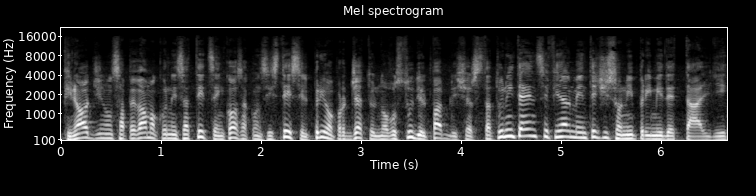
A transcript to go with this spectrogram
Fino ad oggi non sapevamo con esattezza in cosa consistesse il primo progetto, il nuovo studio, il publisher statunitense, finalmente ci sono i primi dettagli.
